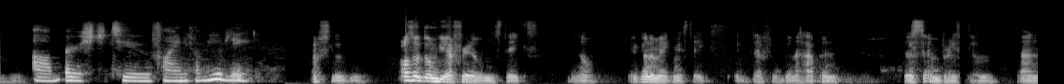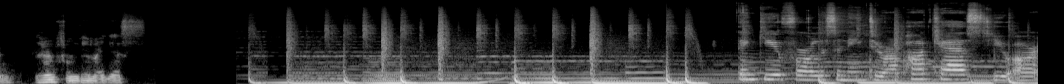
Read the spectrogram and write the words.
mm-hmm. um, urged to find a community. Absolutely. Also, don't be afraid of mistakes. You know, you're gonna make mistakes. It's definitely gonna happen. Just embrace them and learn from them. I guess Thank you for listening to our podcast. You are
